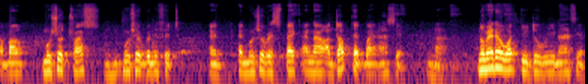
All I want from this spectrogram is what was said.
about mutual trust, mutual benefit, and, and mutual respect are now adopted by ASEAN. Uh, no matter what you do in ASEAN,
